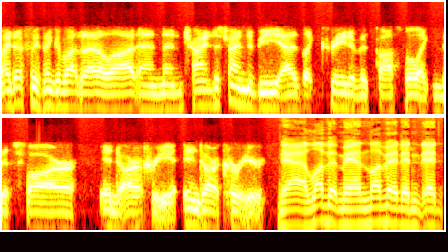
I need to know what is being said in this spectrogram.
I definitely think about that a lot, and then trying just trying to be as like creative as possible, like this far into our crea- into our career. Yeah, I love it, man. Love it, and, and,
